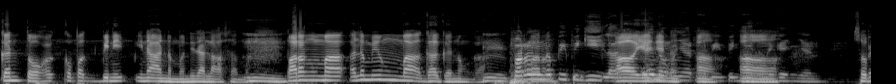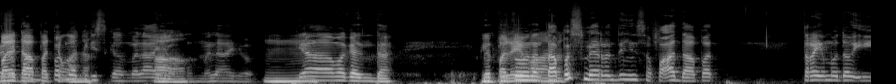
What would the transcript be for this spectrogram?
ganito, kag- kapag bini, inaano mo, nilalakasan mo, Mm. parang ma, alam mo yung magaganong ka. Mm, parang, Parang- napipigilan. Ah, yan, Ayun, yan, oh, kunyari, ah, napipigilan ah. na ganyan. So, Pero bali pag, dapat pag yung ano. mabilis ka, malayo, Ah. malayo. Mm, Kaya maganda. Natutunan. ano. Tapos meron din yung sa paa dapat try mo daw i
